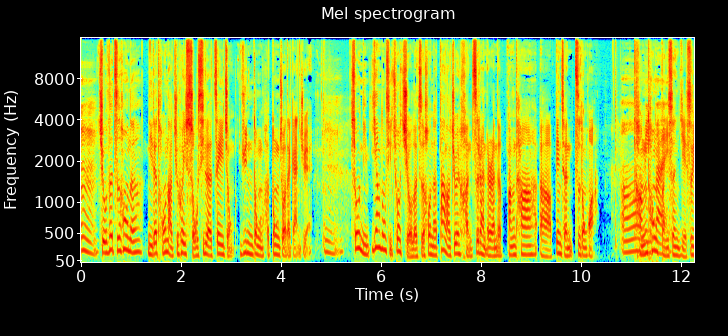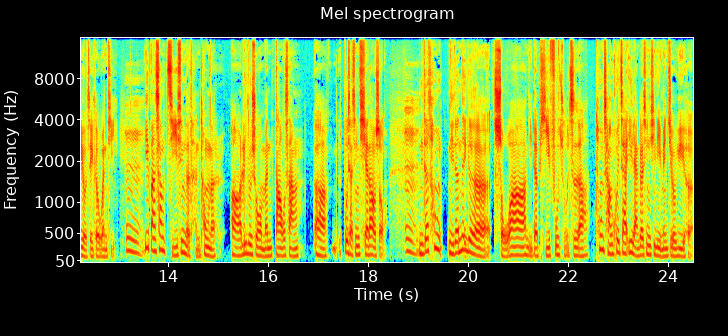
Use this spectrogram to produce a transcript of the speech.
嗯久了之后呢，你的头脑就会熟悉了这一种运动和动作的感觉。嗯所以你一样东西做久了之后呢，大脑就会很自然而然的帮它呃变成自动化。哦，疼痛本身也是有这个问题。嗯一般上急性的疼痛呢，呃，例如说我们刀伤，呃，不小心切到手，嗯你的痛，你的那个手啊，你的皮肤组织啊，通常会在一两个星期里面就愈合。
